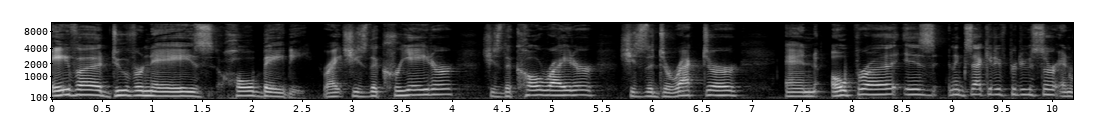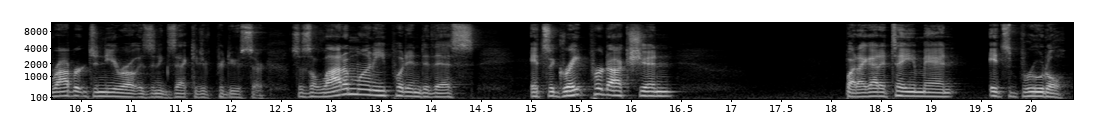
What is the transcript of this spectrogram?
Ava DuVernay's whole baby, right? She's the creator, she's the co-writer, she's the director, and Oprah is an executive producer, and Robert De Niro is an executive producer. So there's a lot of money put into this. It's a great production but I got to tell you, man, it's brutal.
